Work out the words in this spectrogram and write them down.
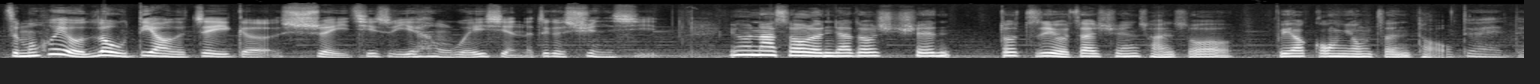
怎么会有漏掉的这一个水？其实也很危险的这个讯息，因为那时候人家都宣，都只有在宣传说不要共用针头，对对，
